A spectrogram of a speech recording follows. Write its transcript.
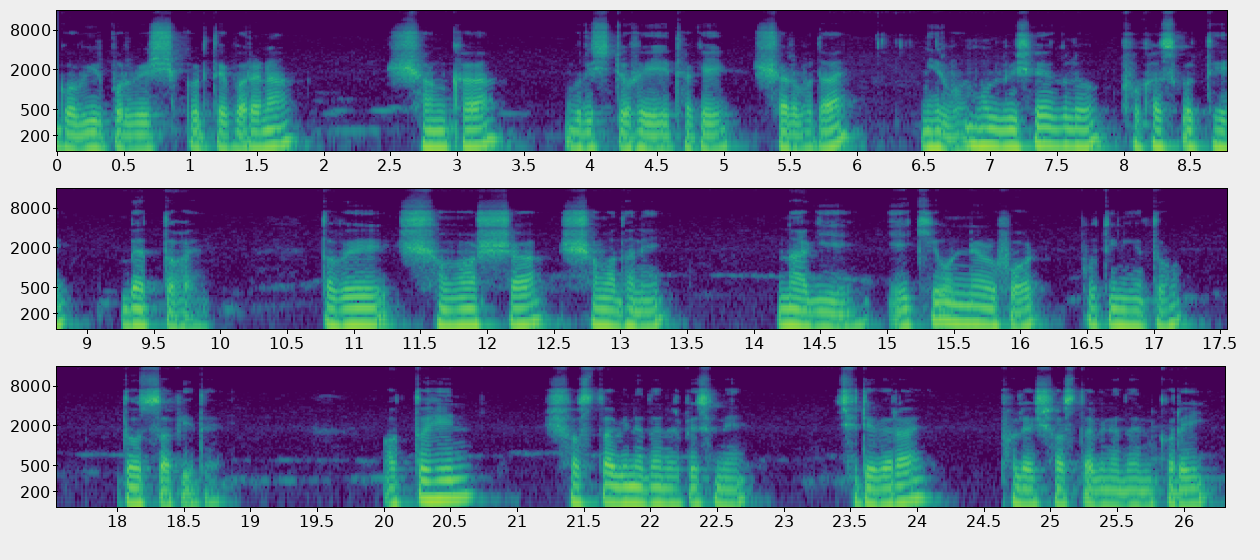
গভীর প্রবেশ করতে পারে না। সংখ্যা গরিষ্ঠ হয়ে থাকে, সর্বদা নির্ভর মূল বিষয়গুলো ফোকাস করতে ব্যর্থ হয়। তবে সমস্যা সমাধানে না গিয়ে একে অন্যের ওপর প্রতিনিয়ত দোষ চাপিয়ে দেয়। অর্থহীন সস্তা বিনোদনের পেছনে ছুটে বেড়ায়, ফলে সস্তা বিনোদন করেই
